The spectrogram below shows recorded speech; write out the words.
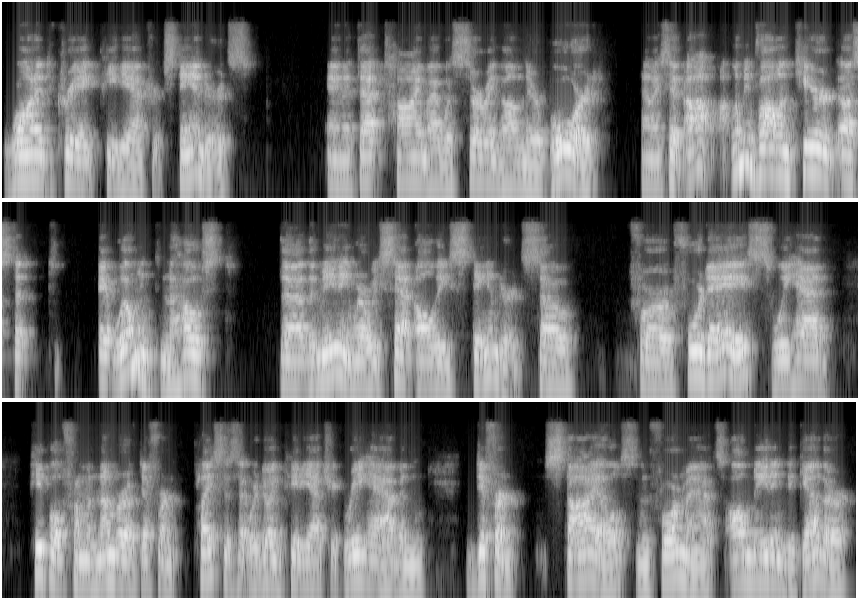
wanted to create pediatric standards. And at that time, I was serving on their board. And I said, oh, let me volunteer uh, us to, at Wilmington to host the, the meeting where we set all these standards. So for four days, we had people from a number of different places that were doing pediatric rehab and different styles and formats all meeting together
